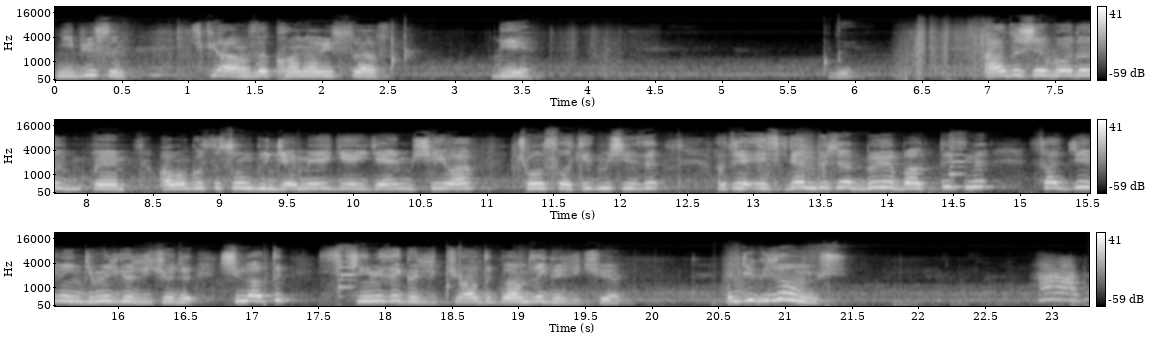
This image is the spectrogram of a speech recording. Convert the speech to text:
Ne biliyorsun? Çünkü aramızda koronavirüs var. Diye. Diye. Arkadaşlar bu arada e, Among Us'ta son güncellemeye geleceğim bir şey var. Çoğunuz fark etmişsinizdir. Arkadaşlar eskiden sene böyle baktık mı sadece rengimiz gözüküyordu. Şimdi artık skinimiz de gözüküyor. Aldıklarımız da gözüküyor. Bence güzel olmuş. Herhalde.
